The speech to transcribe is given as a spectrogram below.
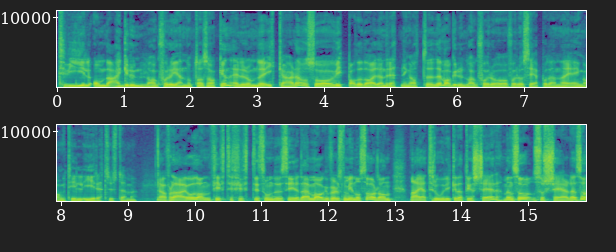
tvil om det er grunnlag for å gjenoppta saken, eller om det ikke er det. Og så vippa det da i den retning at det var grunnlag for å, for å se på denne en gang til i rettssystemet. Ja, for det er jo den 50-50, som du sier. Det er Magefølelsen min også var sånn Nei, jeg tror ikke dette skjer. Men så, så skjer det. Så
